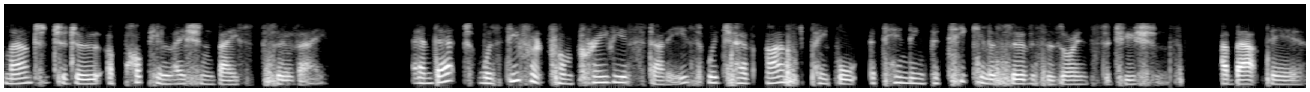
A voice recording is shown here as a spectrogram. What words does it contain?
mounted to do a population based survey. And that was different from previous studies, which have asked people attending particular services or institutions about their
